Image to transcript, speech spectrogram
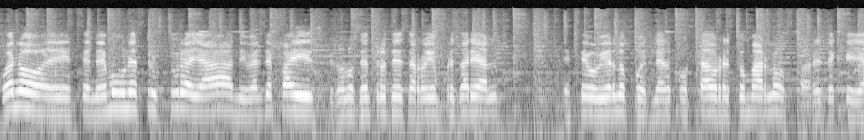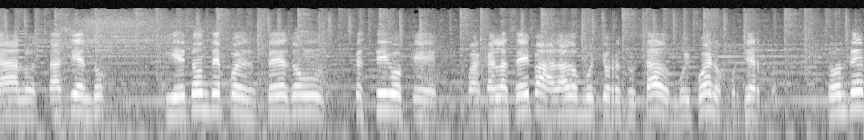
bueno, eh, tenemos una estructura ya a nivel de país, que son los centros de desarrollo empresarial. Este gobierno pues le ha costado retomarlo, parece que ya lo está haciendo. Y es donde pues ustedes son testigos que acá en La Ceiba ha dado muchos resultados, muy buenos por cierto, donde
